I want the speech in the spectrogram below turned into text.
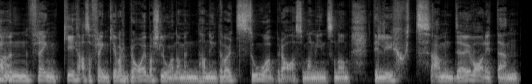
ja, men Frenkie, alltså Frenkie har varit bra i Barcelona men han har inte varit så bra som man minns honom. De Ligt, ja, men det har ju varit en,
